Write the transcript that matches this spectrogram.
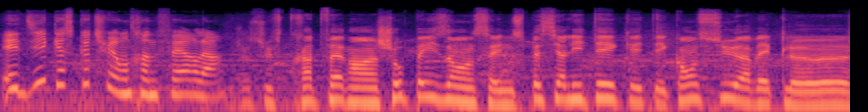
Eddie, qu'est-ce que tu es en train de faire là? Je suis en train de faire un chaud paysan. C'est une spécialité qui a été conçue avec le,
